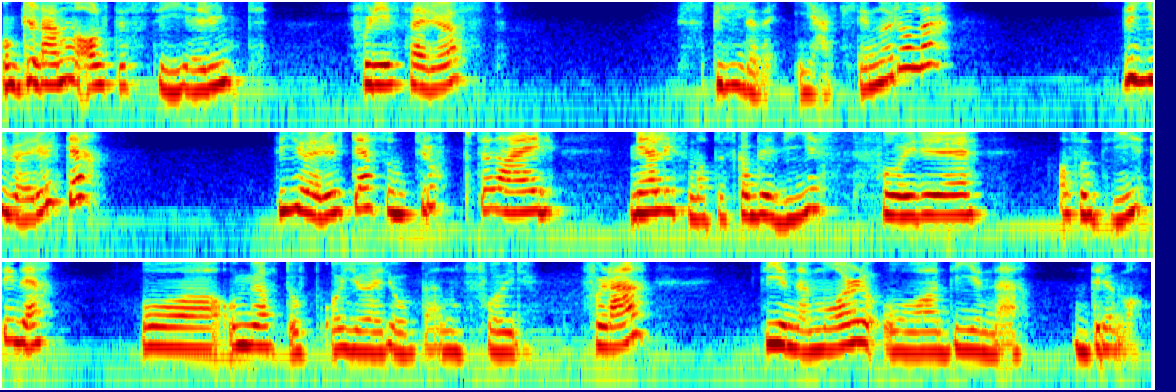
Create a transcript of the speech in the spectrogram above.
Og glem alt det støyet rundt. Fordi seriøst Spiller det egentlig noen rolle? Det gjør jo ikke det. Det gjør jo ikke det, så dropp det der med liksom at du skal bevise for Altså, drit i det. Og, og møte opp og gjøre jobben for, for deg, dine mål og dine drømmer.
